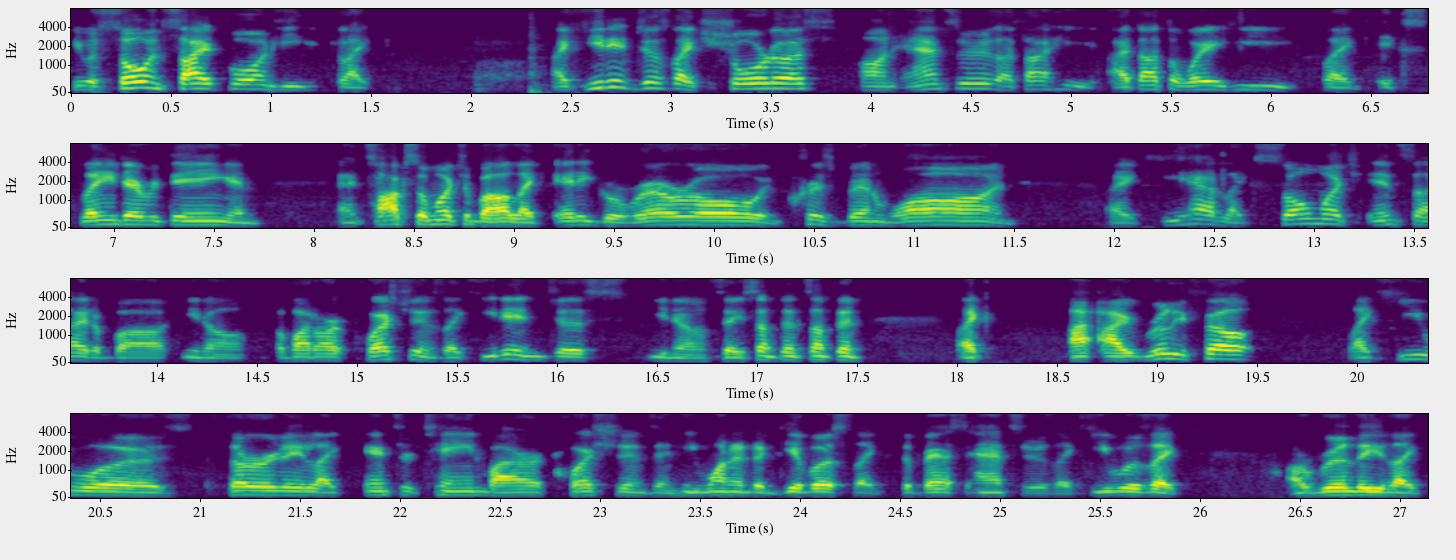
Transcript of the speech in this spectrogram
he was so insightful, and he like like he didn't just like short us on answers. I thought he I thought the way he like explained everything and and talked so much about like Eddie Guerrero and Chris Benoit and like he had like so much insight about you know about our questions. Like he didn't just you know say something something. Like I, I really felt like he was thoroughly like entertained by our questions and he wanted to give us like the best answers. Like he was like a really like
